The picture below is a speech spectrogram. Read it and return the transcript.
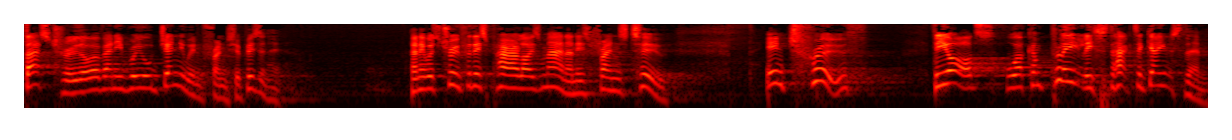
That's true, though, of any real, genuine friendship, isn't it? And it was true for this paralyzed man and his friends too. In truth, the odds were completely stacked against them.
